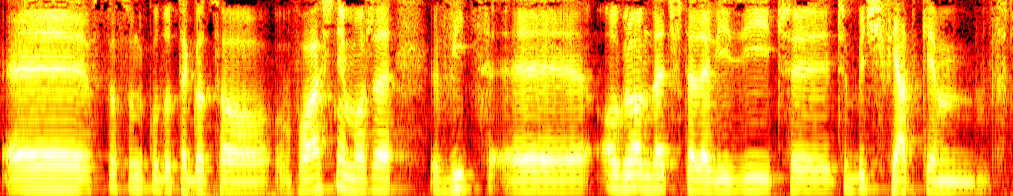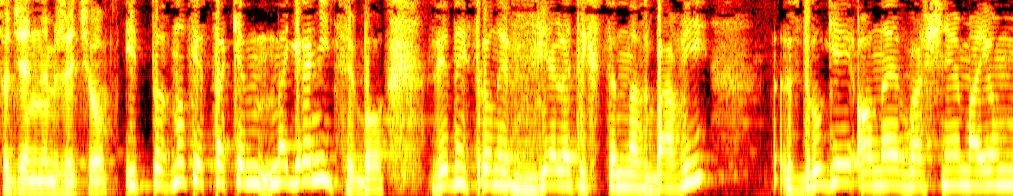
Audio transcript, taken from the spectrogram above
w stosunku do tego, co właśnie może widz oglądać w telewizji, czy, czy być świadkiem w codziennym życiu. I to znów jest takie na granicy, bo z jednej strony wiele tych scen nas bawi, z drugiej one właśnie mają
